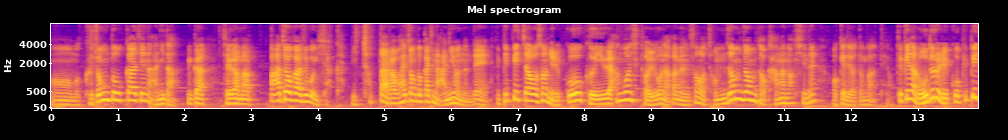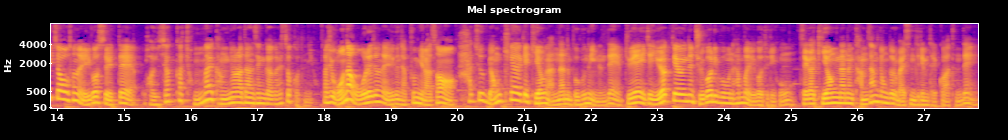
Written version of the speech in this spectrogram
어 뭐 그 정도까지는 아니다. 그러니까 제가 막 빠져가지고 이 작가 미쳤다라고 할 정도까지는 아니었는데 삐삐짜오선 읽고 그 이후에 한 권씩 더 읽어 나가면서 점점점 더 강한 확신을 얻게 되었던 것 같아요. 특히나 로드를 읽고 삐삐짜오선을 읽었을 때 와 이 작가 정말 강렬하다는 생각을 했었거든요. 사실 워낙 오래전에 읽은 작품이라서 아주 명쾌하게 기억은 안 나는 부분은 있는데 뒤에 이제 요약되어 있는 줄거리 부분을 한번 읽어드리고 제가 기억나는 감상 정도로 말씀드리면 될 것 같은데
